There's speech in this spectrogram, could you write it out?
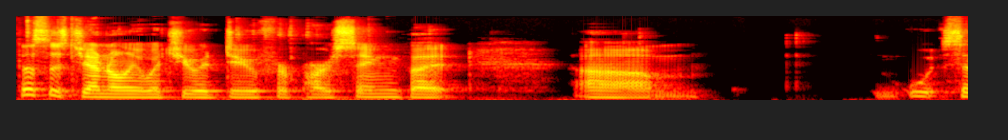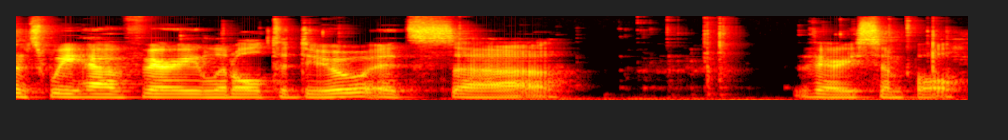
This is generally what you would do for parsing, but um, since we have very little to do, it's uh, very simple.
